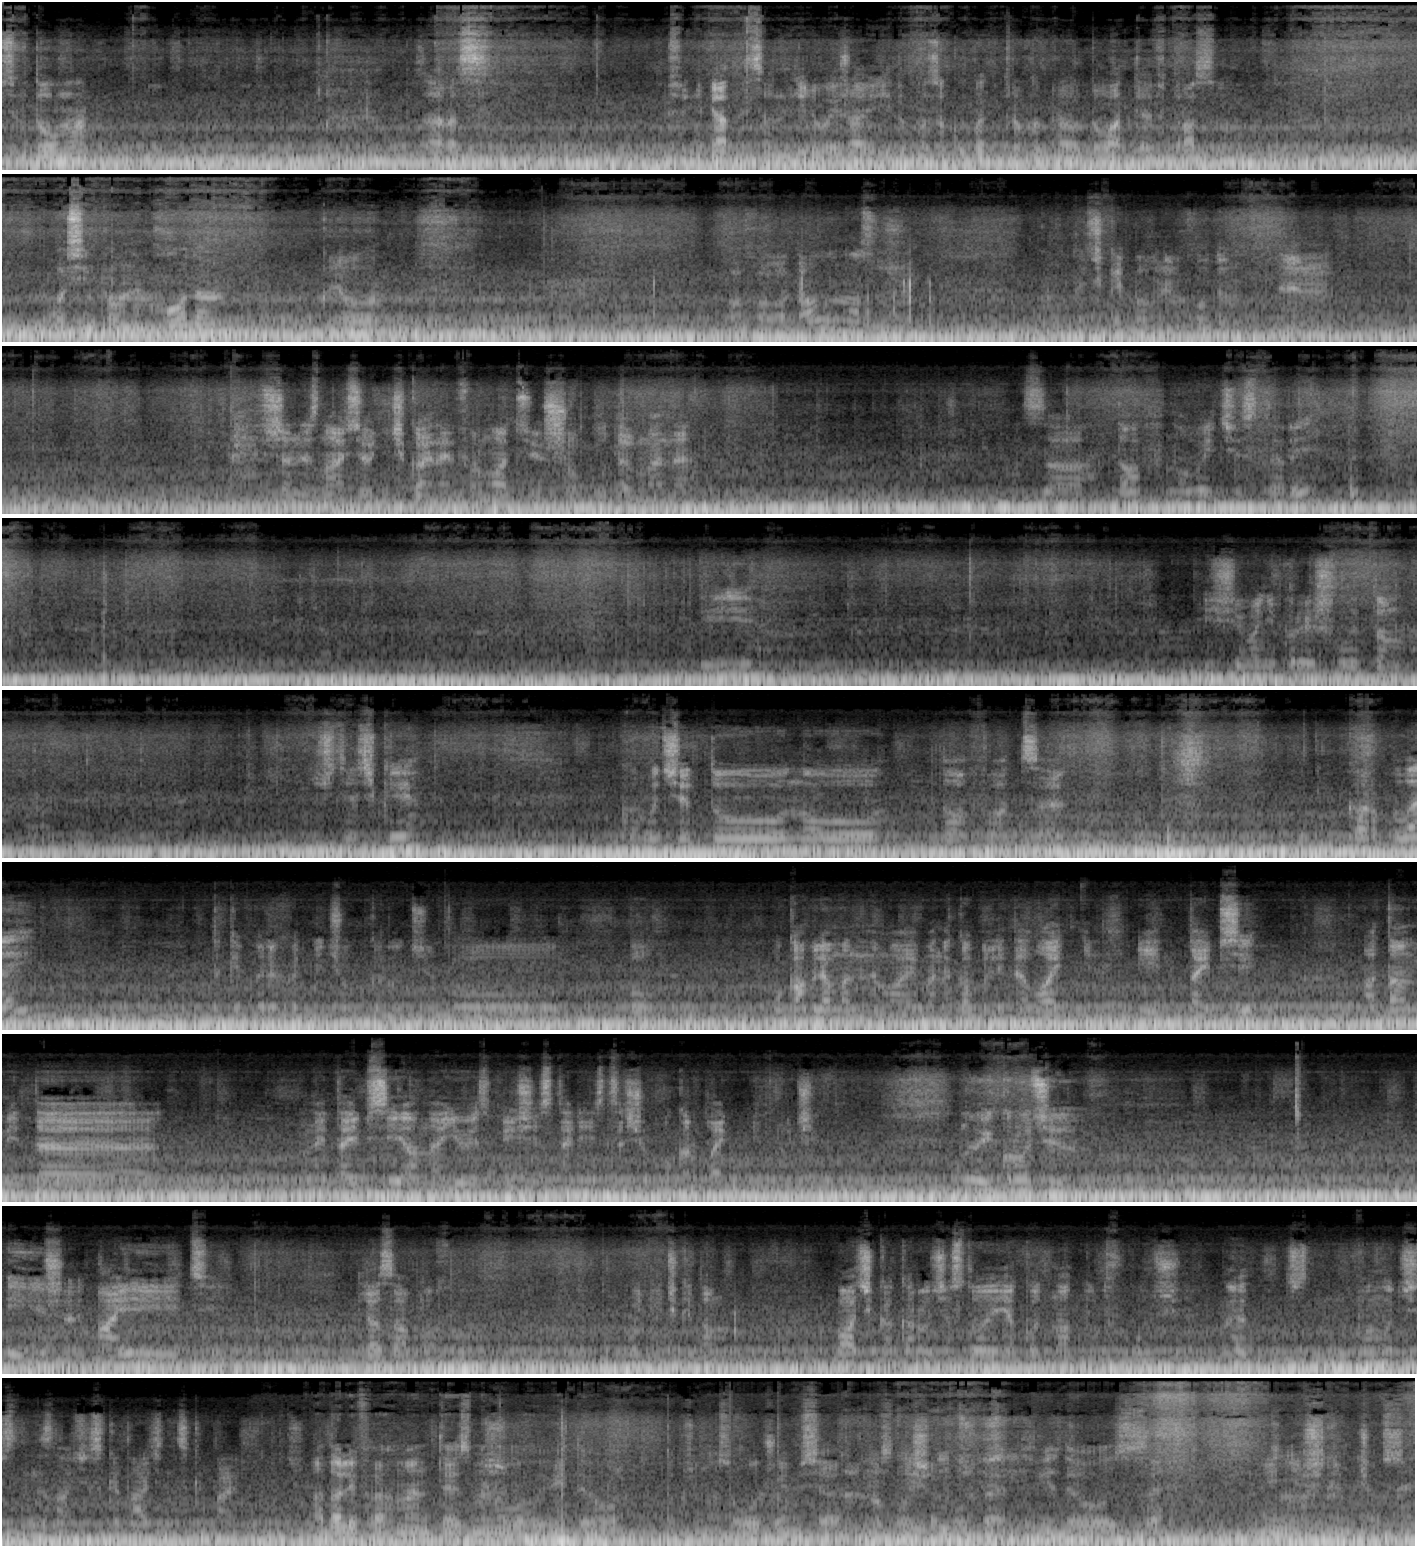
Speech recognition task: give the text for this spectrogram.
Знаходжусь вдома. Зараз сьогодні п'ятниця, в неділю виїжджаю, їду по закупи, трохи приготувати в трасу. Осінь повним ходом. Кльово. Похолодало у нас уже. Курточки повним ходом. Ем, Ще не знаю, сьогодні чекаю на інформацію, що буде в мене за DAF, новий чи старий. І, і ще мені прийшли там ніштячки. Коротше, до нового DAF це CarPlay. Такий переходничок, коротше, бо кабеля в мене немає. У мене кабель іде Lightning і Type-C, а там іде не Type-C, а на USB ще старі. Це щоб по CarPlay підключити. Ну і коротше. І ще. А, і ці для запаху. Вонючки там пачка, коротше, стоїть як одна тут в Польщі. Ну, воно чисто не знаю, чи з Китаю, чи не з Китаю. А далі фрагменти з минулого відео. Так що насолоджуємося. Пізніше буде відео з нинішнім часом.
